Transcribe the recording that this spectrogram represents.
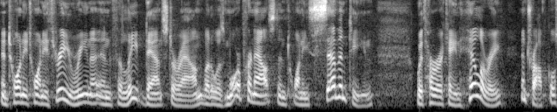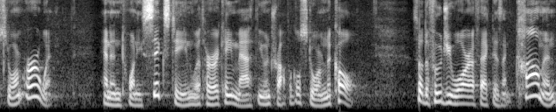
In 2023, Rina and Philippe danced around, but it was more pronounced in 2017 with Hurricane Hilary and Tropical Storm Irwin, and in 2016 with Hurricane Matthew and Tropical Storm Nicole. So the Fujiwhara effect isn't common,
